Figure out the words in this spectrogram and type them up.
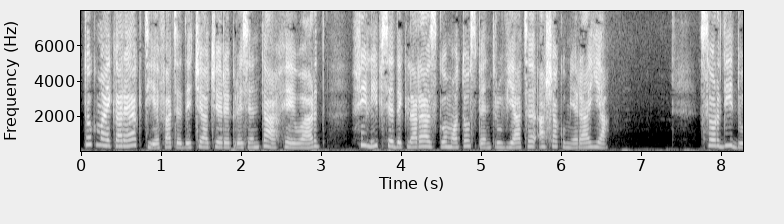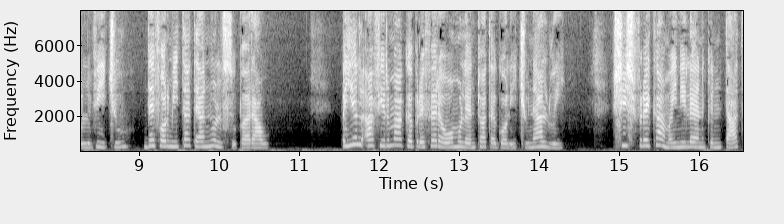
Tocmai ca reacție față de ceea ce reprezenta Hayward, Filip se declara zgomotos pentru viață așa cum era ea. Sordidul viciu, deformitatea nu-l supărau. El afirma că preferă omul în toată goliciunea lui și-și freca mâinile încântat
